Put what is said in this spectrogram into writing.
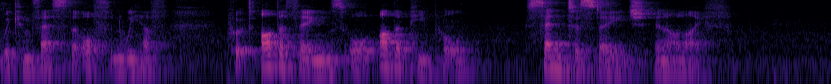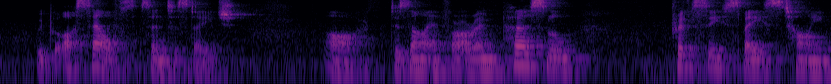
We confess that often we have put other things or other people centre stage in our life. We put ourselves centre stage, our desire for our own personal privacy, space, time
